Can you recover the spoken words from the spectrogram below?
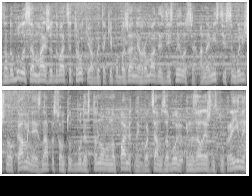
Знадобилося майже 20 років, аби таке побажання громади здійснилося. А на місці символічного каменя із написом Тут буде встановлено пам'ятник борцям за волю і незалежність України.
